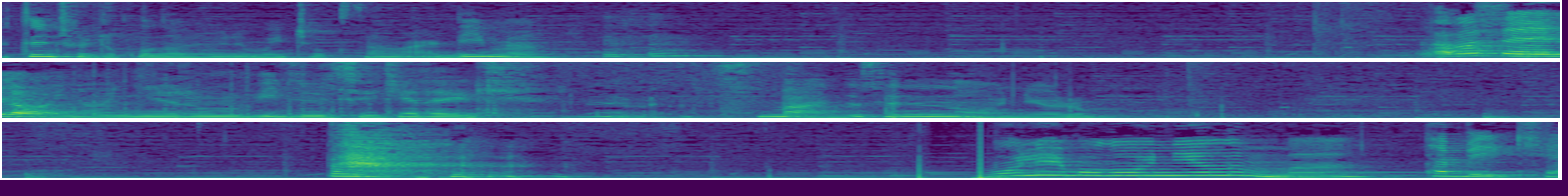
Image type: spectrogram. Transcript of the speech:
bütün çocuklar oyun oynamayı çok sever değil mi? Ama seninle oyun oynuyorum video çekerek. Ben de seninle oynuyorum. Voleybol oynayalım mı? Tabii ki.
